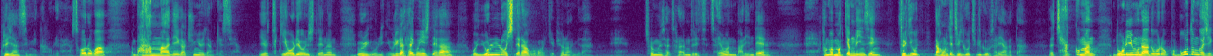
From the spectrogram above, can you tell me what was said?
그러지 않습니까? 우리가 서로가 말 한마디가 중요하지 않겠어요. 특히 어려운 시대는 우리, 우리가 살고 있는 시대가 뭐 욜로 시대라고 이렇게 표현합니다. 예, 젊은 사- 사람들이 사용하는 말인데 예, 한 번밖에 없는 인생 즐기고 나 혼자 즐기고 즐기고 살아야겠다. 자꾸만 놀이 문화도 그렇고 모든 것이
